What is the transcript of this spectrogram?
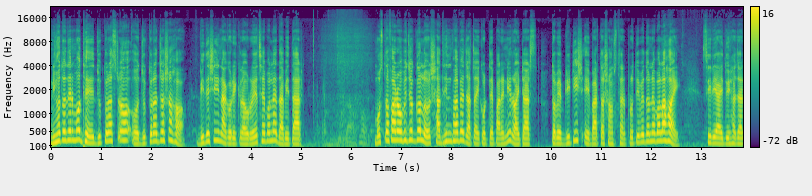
নিহতদের মধ্যে যুক্তরাষ্ট্র ও যুক্তরাজ্য সহ বিদেশি নাগরিকরাও রয়েছে বলে দাবি তার। মোস্তফার অভিযোগগুলো স্বাধীনভাবে যাচাই করতে পারেনি রয়টার্স। তবে ব্রিটিশ এই বার্তা সংস্থার প্রতিবেদনে বলা হয়, সিরিয়ায় দুই হাজার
